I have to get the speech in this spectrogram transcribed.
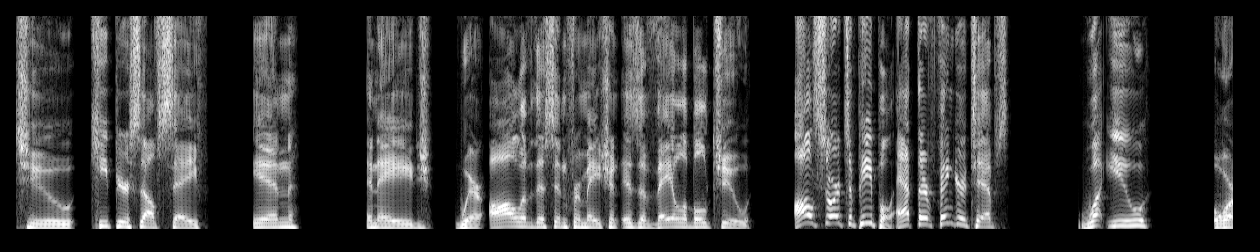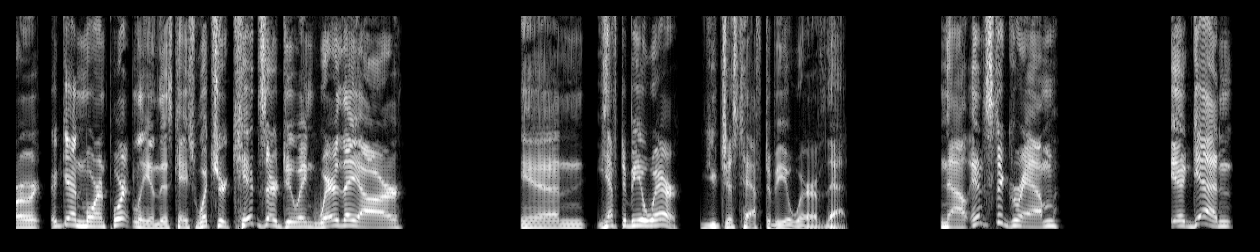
to keep yourself safe in an age where all of this information is available to all sorts of people at their fingertips. What you, or again, more importantly in this case, what your kids are doing, where they are, and you have to be aware. You just have to be aware of that. Now, Instagram, again,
